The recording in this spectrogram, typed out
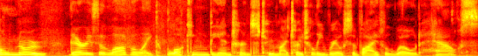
Oh no, there is a lava lake blocking the entrance to my totally real survival world house.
